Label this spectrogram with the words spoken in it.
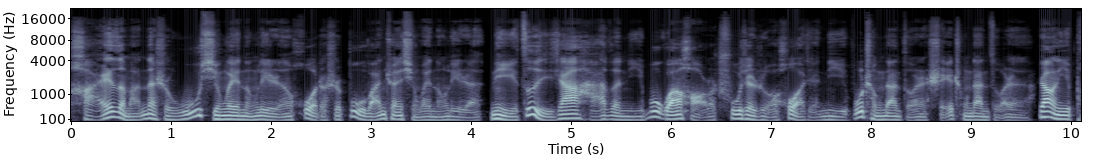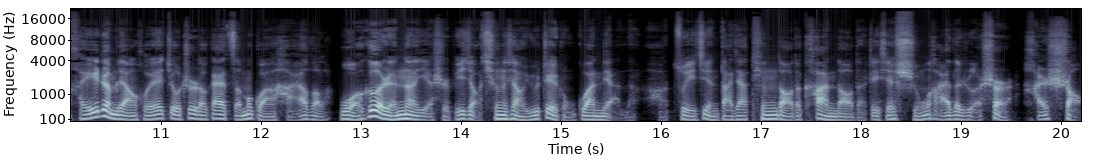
孩子嘛，那是无行为能力人，或者是不完全行为能力人。你自己家孩子，你不管好了，出去惹祸去，你不承担责任，谁承担责任啊？让你赔这么两回，就知道该怎么管孩子了。我个人呢，也是比较倾向于这种观点的啊。最近大家听到的、看到的这些熊孩子惹事儿还少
